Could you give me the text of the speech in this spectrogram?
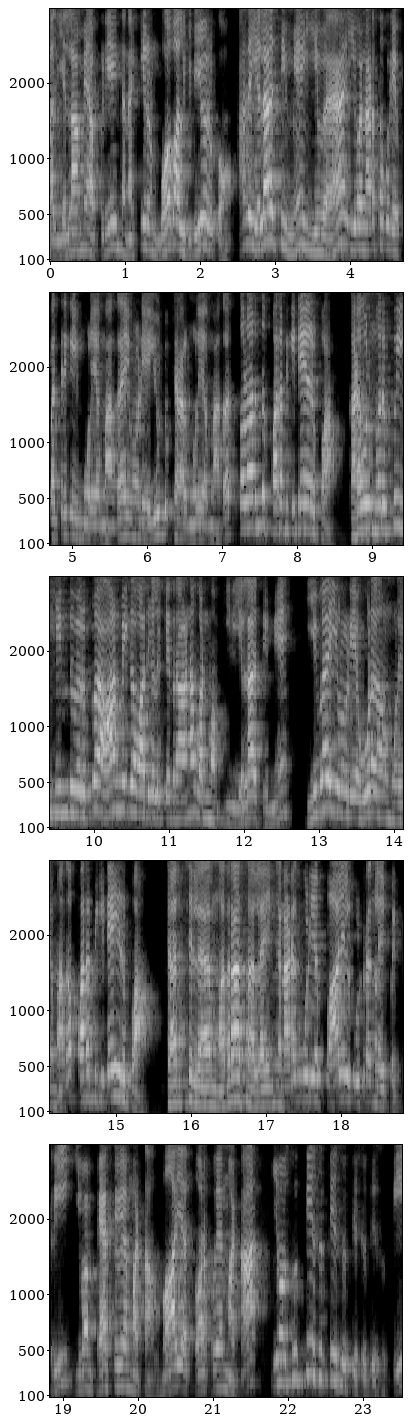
அது எல்லாமே அப்படியே இந்த நக்கீரன் கோபால் கிட்டயும் இருக்கும். அதை எல்லாத்தையுமே இவன் இவன் நடத்தக்கூடிய பத்திரிகை மூலியமாக இவனுடைய யூடியூப் சேனல் மூலியமாக தொடர்ந்து பரப்பிக்கிட்டே இருப்பான். கடவுள் மறுப்பு ஹிந்து வெறுப்பு ஆன்மீகவாதிகளுக்கு எதிரான வன்மம் இது எல்லாத்தையுமே இவன் இவனுடைய ஊடகம் மூலியமாக பரப்பிக்கிட்டே இருப்பான். சர்ச்சில் மதராசால இங்க நடக்கக்கூடிய பாலியல் குற்றங்களை பற்றி இவன் பேசவே மாட்டான். வாயை திறக்கவே மாட்டான். இவன் சுத்தி சுத்தி சுத்தி சுத்தி சுத்தி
